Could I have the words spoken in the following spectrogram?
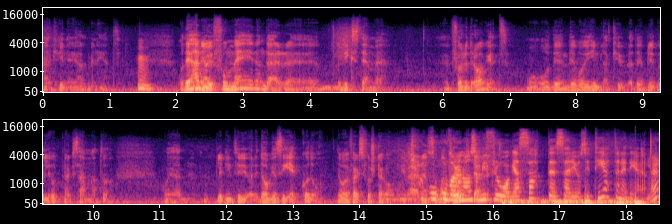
än kvinnor i allmänhet. Mm. Och det hann jag ju få med i den där eh, riksstämmeföredraget. Och, och det, det var ju himla kul och det blev väl uppmärksammat och, och jag blev intervjuad i Dagens Eko då. Det var ju faktiskt första gången i världen som Och, man och var det någon som här. ifrågasatte seriositeten i det, eller?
